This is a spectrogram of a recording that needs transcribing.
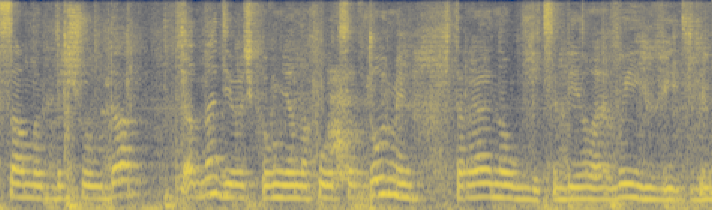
самый большой удар. Одна девочка у меня находится в доме, вторая на улице белая. Вы ее видели.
